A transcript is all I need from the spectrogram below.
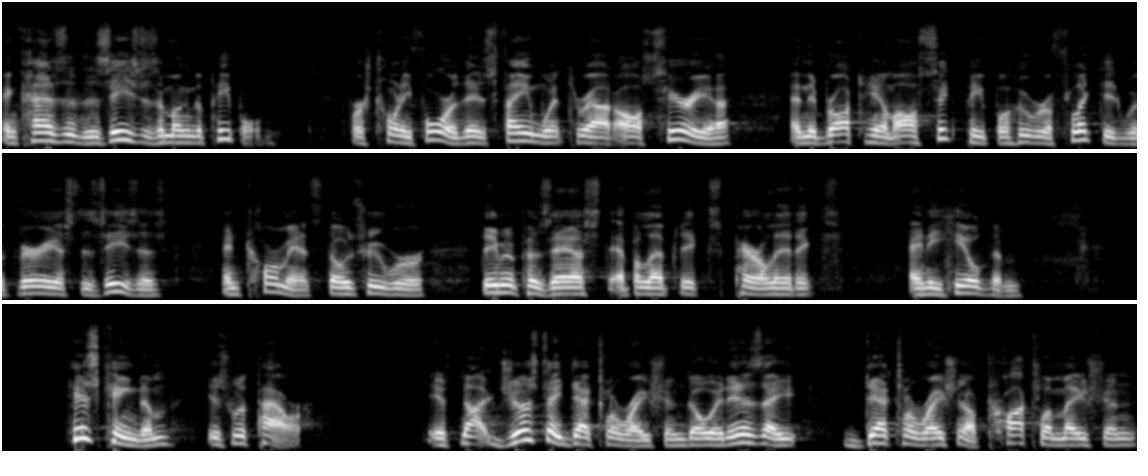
and kinds of diseases among the people. Verse 24, that his fame went throughout all Syria, and they brought to him all sick people who were afflicted with various diseases and torments, those who were demon possessed, epileptics, paralytics, and he healed them. His kingdom is with power. It's not just a declaration, though it is a declaration, a proclamation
